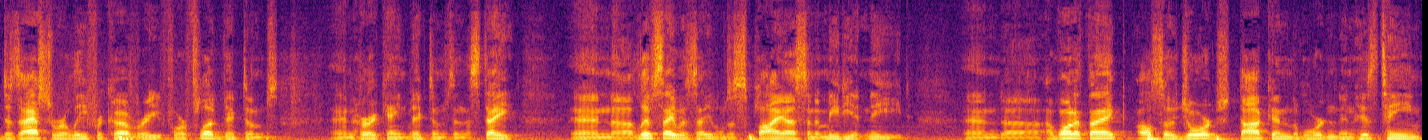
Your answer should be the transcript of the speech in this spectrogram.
disaster relief recovery for flood victims and hurricane victims in the state. And uh, Livesay was able to supply us an immediate need. And uh, I want to thank also George Dodkin, the warden, and his team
